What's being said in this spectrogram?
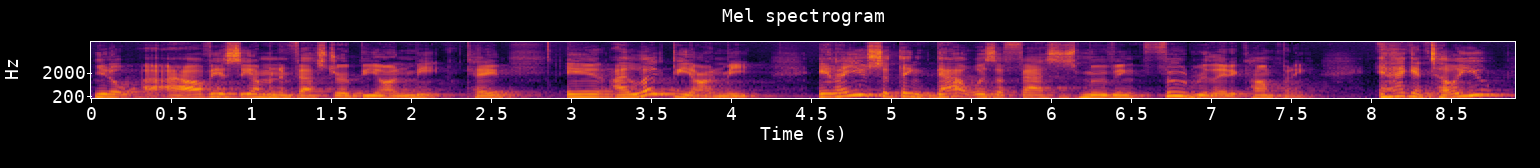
you know, obviously I'm an investor of Beyond Meat, okay? And I like Beyond Meat. And I used to think that was the fastest moving food related company. And I can tell you,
